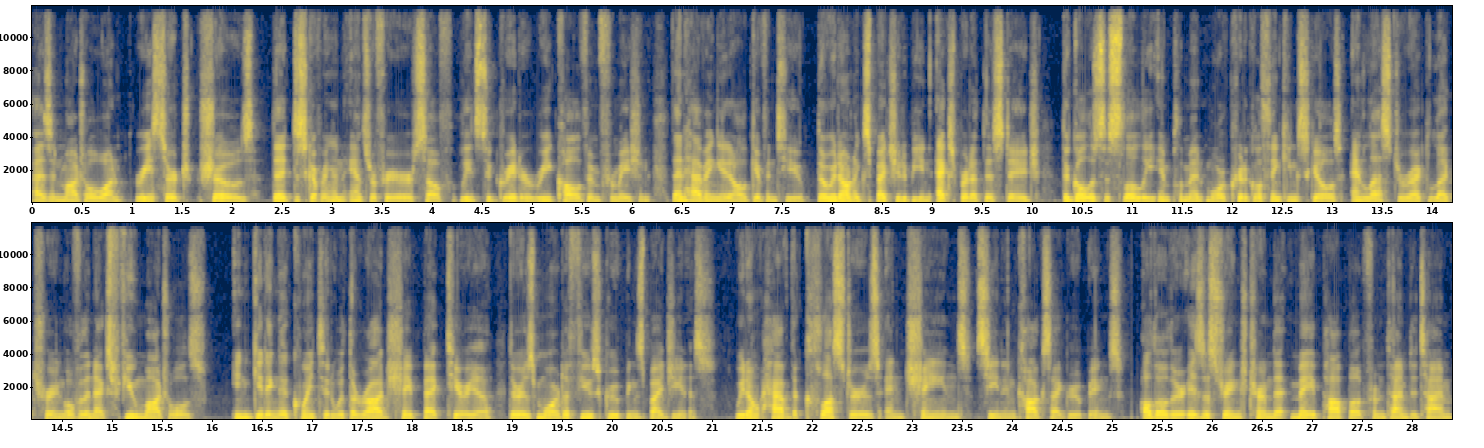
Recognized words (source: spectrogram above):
as in Module 1. Research shows that discovering an answer for yourself leads to greater recall of information than having it all given to you. Though we don't expect you to be an expert at this stage, the goal is to slowly implement more critical thinking skills and less direct lecturing over the next few modules. In getting acquainted with the rod-shaped bacteria, there is more diffuse groupings by genus. We don't have the clusters and chains seen in cocci groupings, although there is a strange term that may pop up from time to time,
